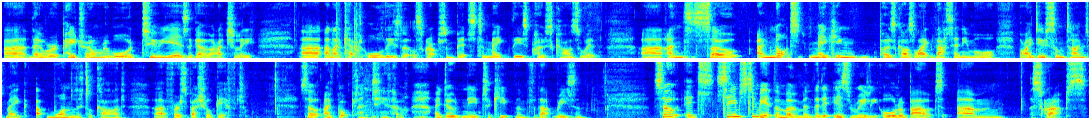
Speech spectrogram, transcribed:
Uh, they were a Patreon reward two years ago, actually. Uh, and I kept all these little scraps and bits to make these postcards with. Uh, and so I'm not making postcards like that anymore, but I do sometimes make one little card uh, for a special gift. So I've got plenty though. I don't need to keep them for that reason. So it seems to me at the moment that it is really all about um, scraps.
